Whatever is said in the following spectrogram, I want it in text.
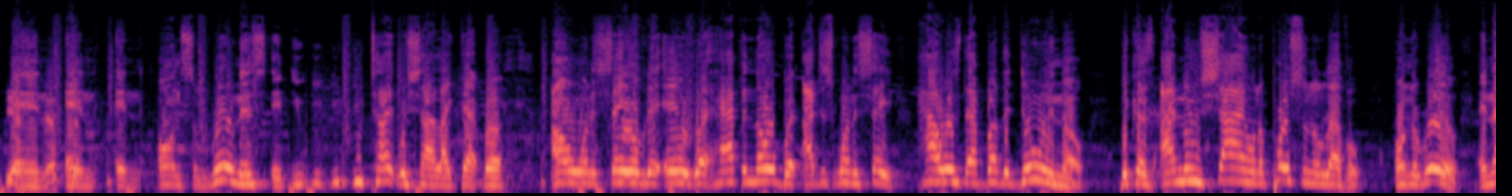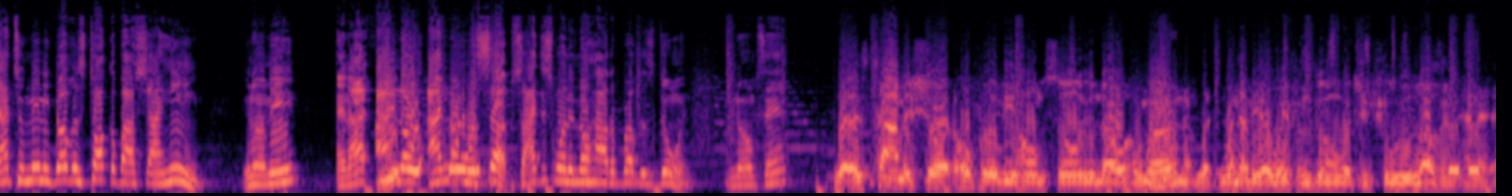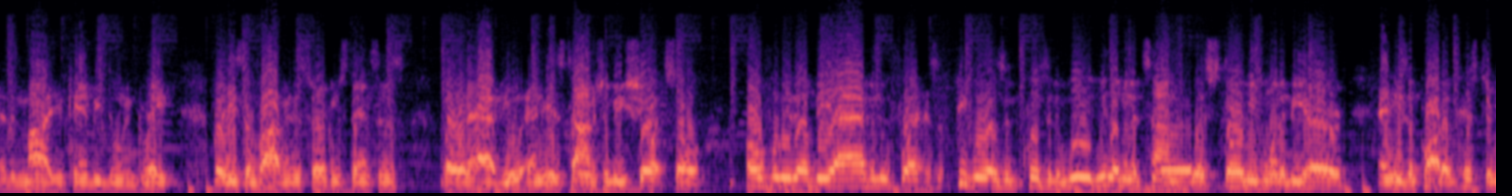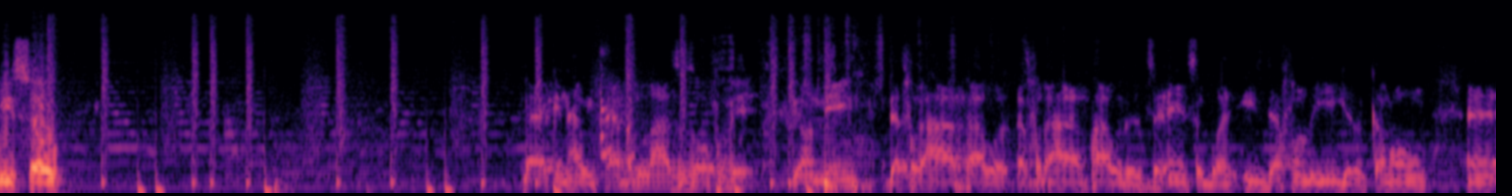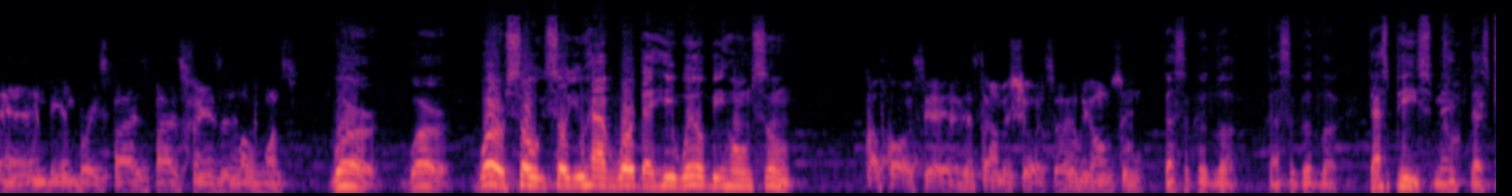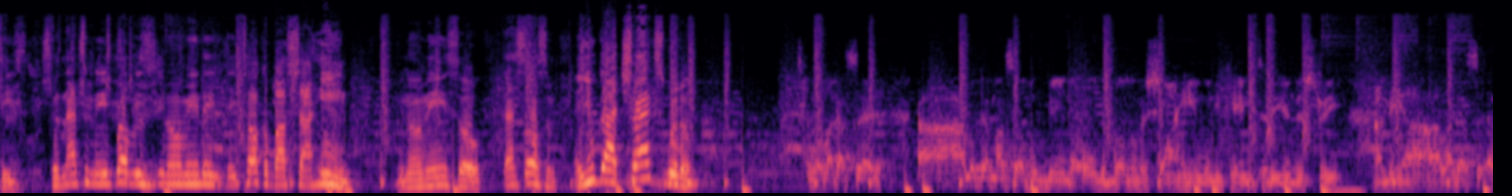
Yes, and that's and and on some realness, if you you you, you tight with shy like that, bro. I don't want to say over the air what happened though, but I just want to say how is that brother doing though? Because I knew Shy on a personal level, on the real, and not too many brothers talk about Shyheim. You know what I mean? And I I know I know what's up, so I just want to know how the brother's doing. You know what I'm saying? Well, his time is short. Hopefully, he'll be home soon. You know, when- whenever you're away from doing what you truly love and, and, and admire, you can't be doing great. But he's surviving his circumstances or what have you, and his time should be short. So hopefully, there'll be an avenue for it. people as inquisitive. We we live in a time where stories want to be heard, and he's a part of history. So back and how he capitalizes off of it. You know what I mean? That's for the higher power. That's for the higher power to, to answer. But he's definitely eager to come home and, and, and be embraced by his by his fans and loved ones. Word, word, word. So so you have word that he will be home soon. Of course, yeah, yeah. His time is short, so he'll be home soon. That's a good look. That's a good look. That's peace, man. That's peace. Because not too many brothers, you know what I mean, they, they talk about Shyheim. You know what I mean? So that's awesome. And you got tracks with him. Well, like I said, I- I, I look at myself as being the older brother for Shyheim when he came into the industry. I mean, I, I, like I said,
